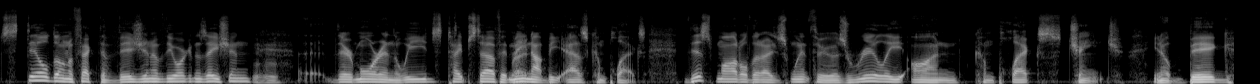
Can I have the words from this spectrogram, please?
still don't affect the vision of the organization mm-hmm. they're more in the weeds type stuff it may right. not be as complex this model that i just went through is really on complex change you know big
